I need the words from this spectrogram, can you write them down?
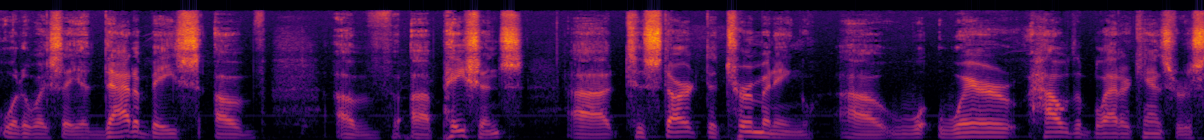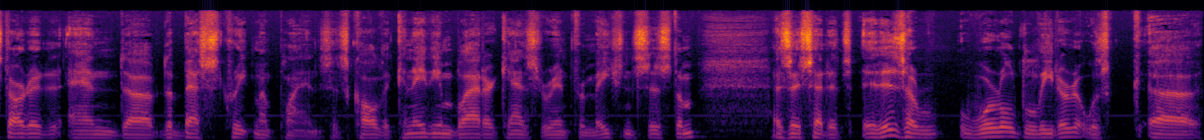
what do I say, a database of of patients uh, to start determining uh, where, how the bladder cancer started and uh, the best treatment plans. It's called the Canadian Bladder Cancer Information System. As I said, it's, it is a world leader. It was uh,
